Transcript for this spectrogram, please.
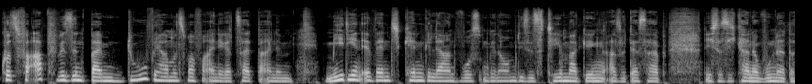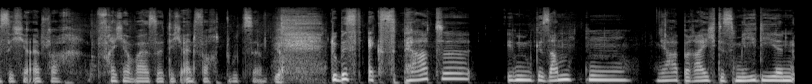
Kurz vorab, wir sind beim Du. Wir haben uns mal vor einiger Zeit bei einem Medienevent kennengelernt, wo es um genau um dieses Thema ging. Also deshalb nicht, dass sich keiner wundert, dass ich hier einfach frecherweise dich einfach duze. Ja. Du bist Experte im gesamten ja, Bereich des Medien-,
